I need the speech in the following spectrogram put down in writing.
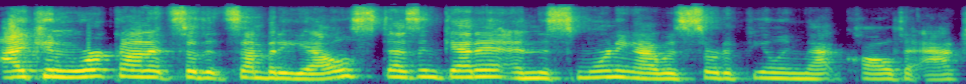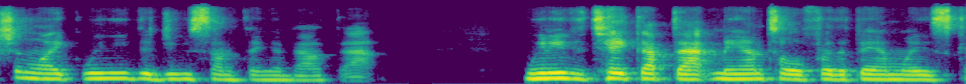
I can work on it so that somebody else doesn't get it. And this morning I was sort of feeling that call to action like we need to do something about that. We need to take up that mantle for the families,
